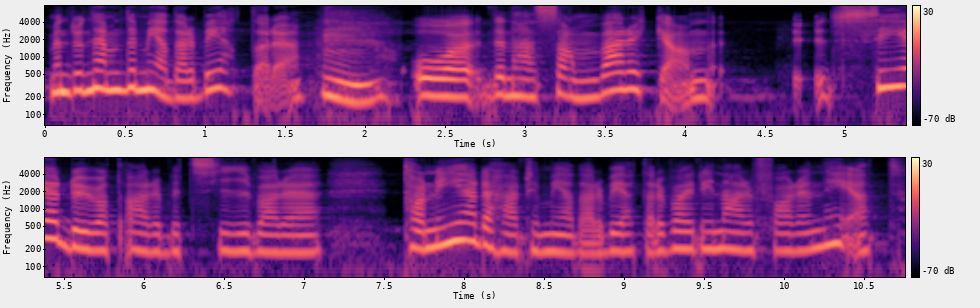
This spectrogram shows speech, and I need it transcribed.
men du nämnde medarbetare. Mm. Och den här samverkan. Ser du att arbetsgivare tar ner det här till medarbetare? Vad är din erfarenhet?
